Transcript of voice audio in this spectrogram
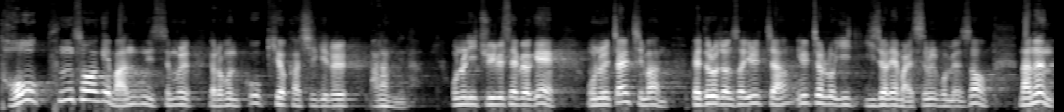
더욱 풍성하게 많이 있음을 여러분 꼭 기억하시기를 바랍니다. 오늘 이 주일 새벽에 오늘 짧지만 베드로전서 1장 1절로 2, 절의 말씀을 보면서 나는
